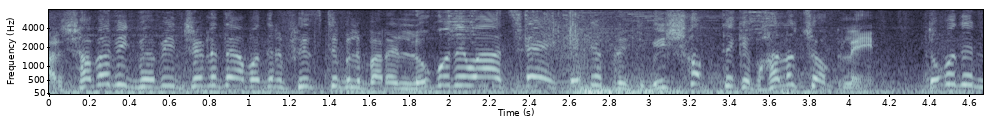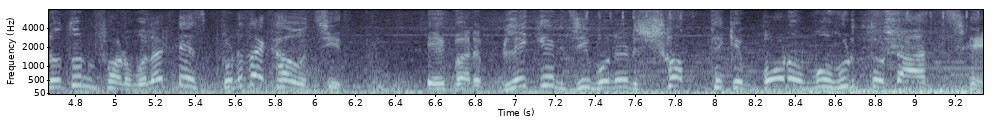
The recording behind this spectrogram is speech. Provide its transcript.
আর স্বাভাবিকভাবেই ট্রেনেতে আমাদের ফেস্টিভ্যাল বারের লোগো দেওয়া আছে। এটা পৃথিবীর সব থেকে ভালো চকলেট তোমাদের নতুন ফর্মুলা টেস্ট করে দেখা উচিত। এবার ব্লেকের জীবনের সব থেকে বড় মুহূর্তটা আসছে।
